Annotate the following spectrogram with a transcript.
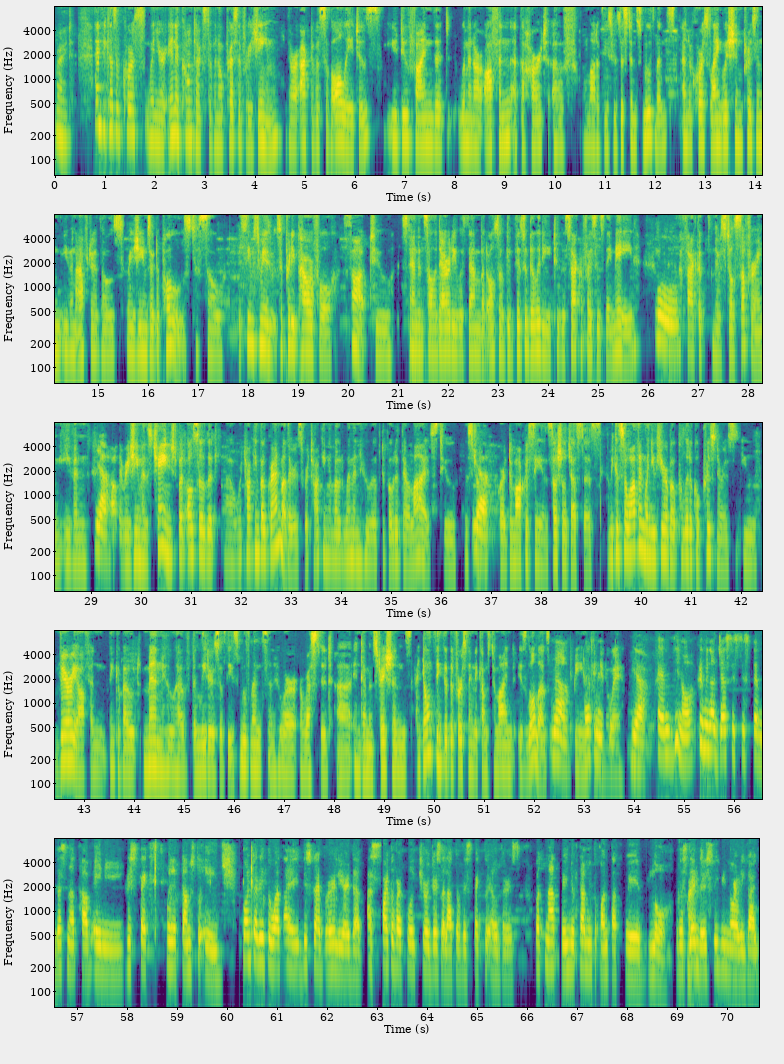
Right. And because, of course, when you're in a context of an oppressive regime, there are activists of all ages. You do find that women are often at the heart of a lot of these resistance movements, and of course, languish in prison even after those regimes are deposed. So it seems to me it's a pretty powerful thought to stand in solidarity with them, but also give visibility to the sacrifices they made Mm. The fact that they're still suffering, even yeah. while the regime has changed, but also that uh, we're talking about grandmothers. We're talking about women who have devoted their lives to the struggle yeah. for democracy and social justice. Because so often when you hear about political prisoners, you very often think about men who have been leaders of these movements and who are arrested uh, in demonstrations. I don't think that the first thing that comes to mind is Lola's yeah, being definitely. taken away. Yeah. And, you know, criminal justice system does not have any respect when it comes to age. Contrary to what I described earlier, that as part of our culture, there's a lot of respect to elders, but not when you come into contact with law, because right. then there's really no regard,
